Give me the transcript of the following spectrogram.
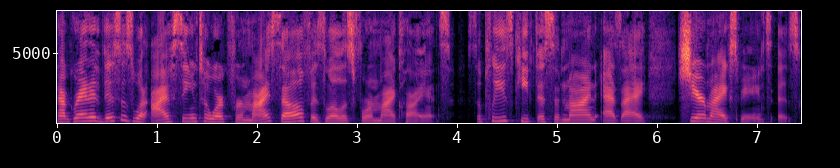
Now, granted, this is what I've seen to work for myself as well as for my clients. So please keep this in mind as I share my experiences.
